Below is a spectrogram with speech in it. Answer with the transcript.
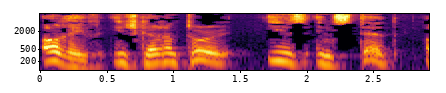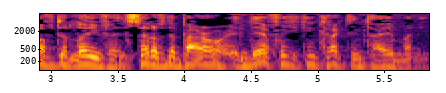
orev, each guarantor is instead of the loiva, instead of the borrower, and therefore you can collect entire money.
